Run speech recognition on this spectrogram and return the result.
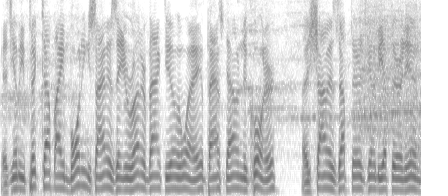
It's going to be picked up by Morningside as they run her back the other way. A pass down in the corner. A shot is up there. It's going to be up there and in.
